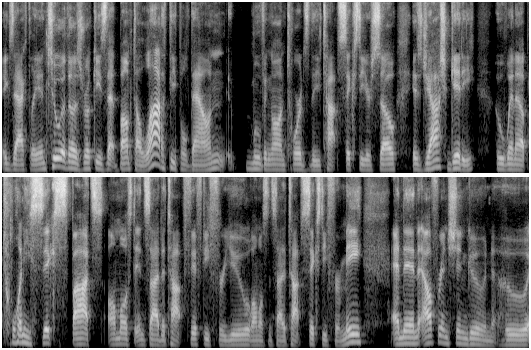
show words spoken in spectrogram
Exactly. And two of those rookies that bumped a lot of people down, moving on towards the top 60 or so, is Josh Giddey, who went up 26 spots, almost inside the top 50 for you, almost inside the top 60 for me. And then Alperen Sengun, who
